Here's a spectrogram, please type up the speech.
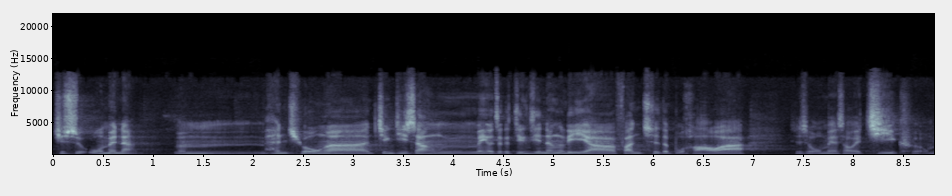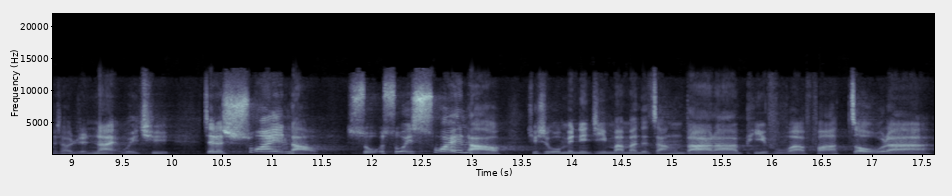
就是我们呢，嗯，很穷啊，经济上没有这个经济能力啊，饭吃的不好啊，就是我们要稍微饥渴，我们要忍耐委屈。再来衰老，所所谓衰老，就是我们年纪慢慢的长大啦，皮肤啊发皱啦，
